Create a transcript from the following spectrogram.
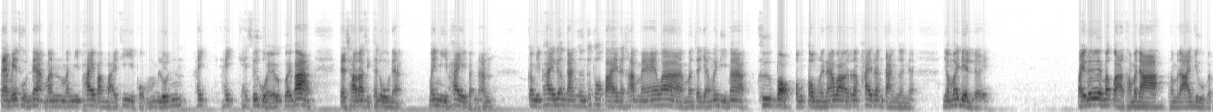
แต่เมถุนเนี่ยมันมันมีไพ่บางใบที่ผมลุ้นให้ให้ให้ซื้อหวยไว้บ้าง แต่ชาวราศีธนูเนี่ยไม่มีไพ่แบบนั้น ก็มีไพ่เรื่องการเงินทั่วๆไปนะครับ แม้ว่ามันจะยังไม่ดีมาก คือบอกตรงๆเลยนะว่าเรื่องไพ่เรื่องการเงินเนี่ยยังไม่เด่นเลย ไปเรื่อยๆมากกว่าธรรมดา ธรรมดาอยู่แบบ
